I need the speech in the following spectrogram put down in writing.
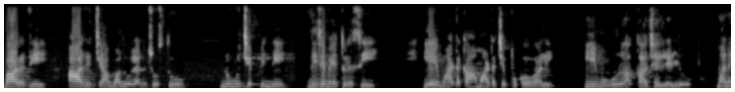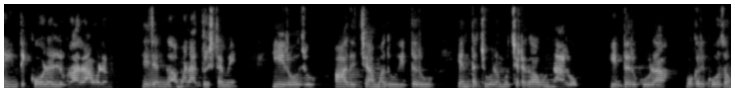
భారతి ఆదిత్య మధులను చూస్తూ నువ్వు చెప్పింది నిజమే తులసి ఏ మాటకు ఆ మాట చెప్పుకోవాలి? ఈ ముగ్గురు అక్కా చెల్లెళ్ళు మన ఇంటి కోడళ్ళుగా రావడం నిజంగా మన అదృష్టమే. ఈరోజు ఆదిత్య మధు ఇద్దరు ఎంత చూడముచ్చటగా ఉన్నారో! ఇద్దరు కూడా ఒకరి కోసం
